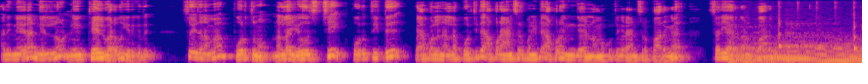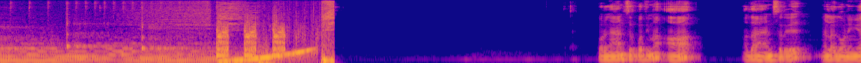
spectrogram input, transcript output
அதுக்கு நேராக நெல்லும் நெ கேழ்வரகும் இருக்குது. ஸோ இதை நம்ம பொருத்தணும். நல்லா யோசித்து பொருத்திட்டு பேப்பரில் நல்லா பொருத்திட்டு அப்புறம் ஆன்சர் பண்ணிவிட்டு அப்புறம் இங்கே நம்ம கொடுத்துங்கிற ஆன்சரை பாருங்கள் சரியாக இருக்கான்னு பாருங்கள் பாருங்கள் ஆன்சர் பார்த்தீங்கன்னா ஆ அதான் ஆன்சரு நல்லா கவனிங்க.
